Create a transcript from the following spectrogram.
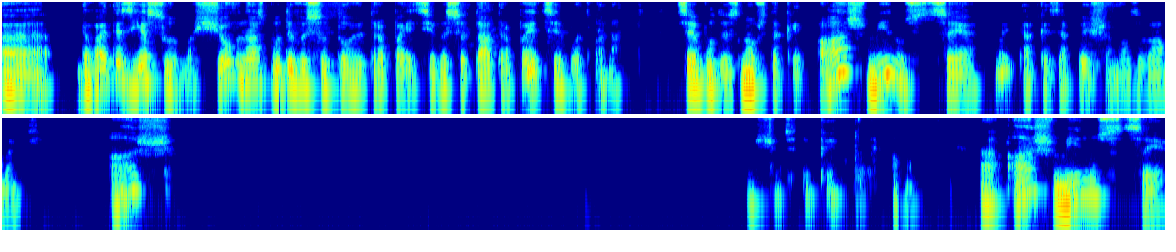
Е, Давайте з'ясуємо, що в нас буде висотою трапеції. Висота трапеції, от вона. Це буде знову ж таки h мінус c. Ми так і запишемо з вами. H Що це таке? H мінус С.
